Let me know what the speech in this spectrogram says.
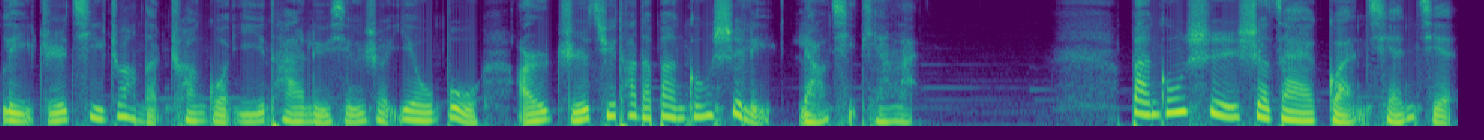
理直气壮地穿过仪态旅行社业务部，而直去他的办公室里聊起天来。办公室设在馆前街，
